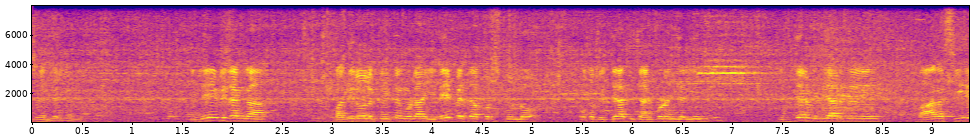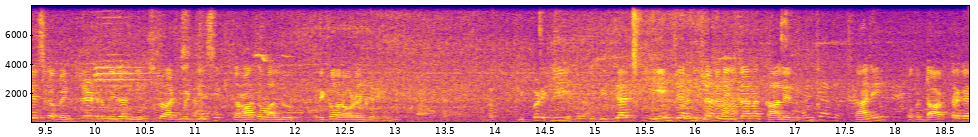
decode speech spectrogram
చేయడం జరిగింది. ఇదే విధంగా పది రోజుల క్రితం కూడా ఇదే పెద్దాపూర్ స్కూల్లో ఒక విద్యార్థి చనిపోవడం జరిగింది. ఇద్దరు విద్యార్థుల్ని బాగా సీరియస్గా వెంటిలేటర్ మీద నిమ్స్లో అడ్మిట్ చేసి తర్వాత వాళ్ళు రికవర్ అవ్వడం జరిగింది. ఇప్పటికీ ఈ విద్యార్థికి ఏం జరిగిందని నిర్ధారణ కాలేదు. కానీ ఒక డాక్టర్గా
